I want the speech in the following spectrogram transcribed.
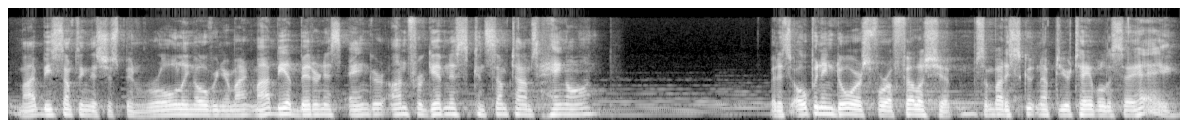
It might be something that's just been rolling over in your mind. It might be a bitterness, anger, unforgiveness can sometimes hang on. But it's opening doors for a fellowship. Somebody scooting up to your table to say, hey,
